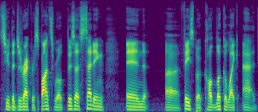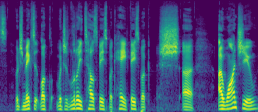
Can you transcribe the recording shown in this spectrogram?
to the direct response world there's a setting in uh, facebook called lookalike ads which makes it look which literally tells facebook hey facebook sh- uh, i want you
